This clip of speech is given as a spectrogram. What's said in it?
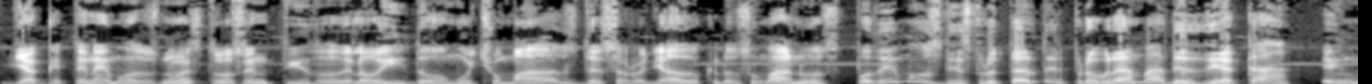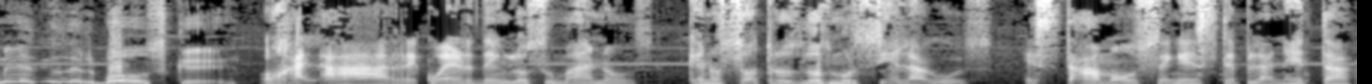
ya que tenemos nuestro sentido del oído mucho más desarrollado que los humanos, podemos disfrutar del programa desde acá, en medio del bosque. Ojalá recuerden los humanos que nosotros los murciélagos estamos en este planeta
